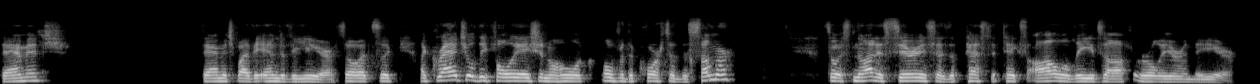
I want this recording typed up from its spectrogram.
damage, damage by the end of the year. So it's a, a gradual defoliation over the course of the summer. So it's not as serious as a pest that takes all the leaves off earlier in the year.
